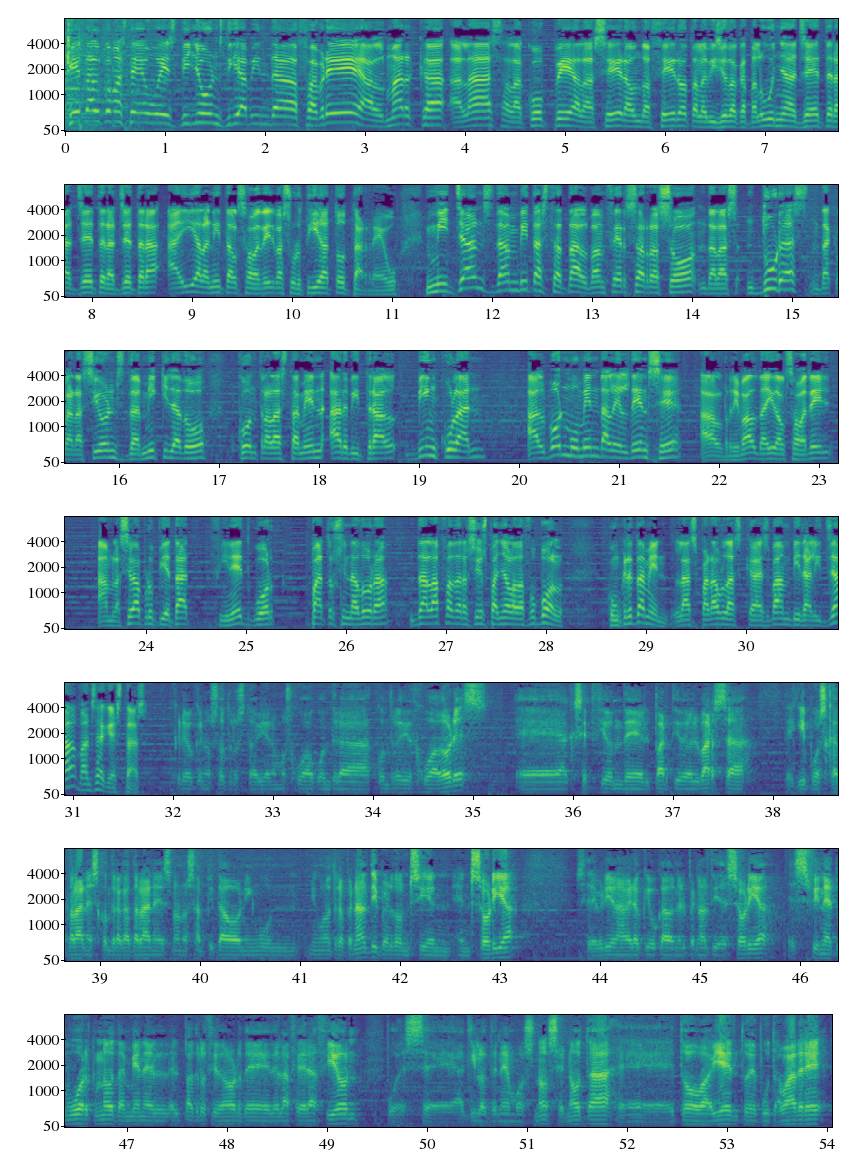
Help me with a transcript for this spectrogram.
Què tal com esteu? És dilluns, dia 20 de febrer, al Marca, a l'AS, a la COPE, a la SER, a Onda Cero, a Televisió de Catalunya, etc etc etc. Ahir a la nit el Sabadell va sortir a tot arreu. Mitjans d'àmbit estatal van fer-se ressò de les dures declaracions de Miqui Lladó contra l'estament arbitral vinculant el bon moment de l'Eldense, el rival d'ahir del Sabadell, amb la seva propietat, Finetwork, patrocinadora de la Federació Espanyola de Futbol. Concretament, les paraules que es van viralitzar van ser aquestes. Creo que nosotros todavía no hemos jugado contra, contra 10 jugadores, eh, a excepción del partido del Barça, de equipos catalanes contra catalanes no nos han pitado ningún, ningún otro penalti, perdón, sí en, en Soria. Se deberían haber equivocado en el penalti de Soria. Es Finetwork, ¿no? También el, patrocinador de, la federación. Pues eh, aquí lo tenemos, ¿no? Se nota, eh, todo va bien, todo de puta madre.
